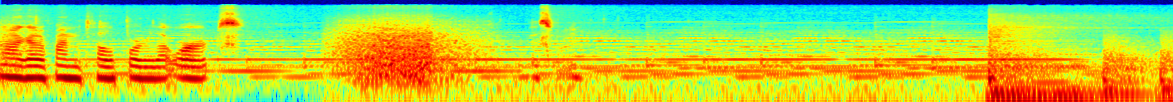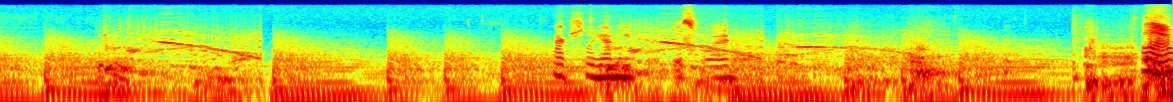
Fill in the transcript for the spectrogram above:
Now I gotta find the teleporter that works. Actually, I need go this way. Hello.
